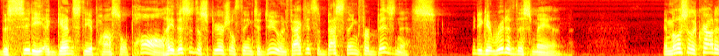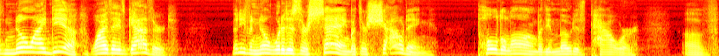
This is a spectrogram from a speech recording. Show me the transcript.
the city against the Apostle Paul. Hey, this is the spiritual thing to do. In fact, it's the best thing for business. We need to get rid of this man. And most of the crowd have no idea why they've gathered. They don't even know what it is they're saying, but they're shouting, pulled along by the emotive power of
